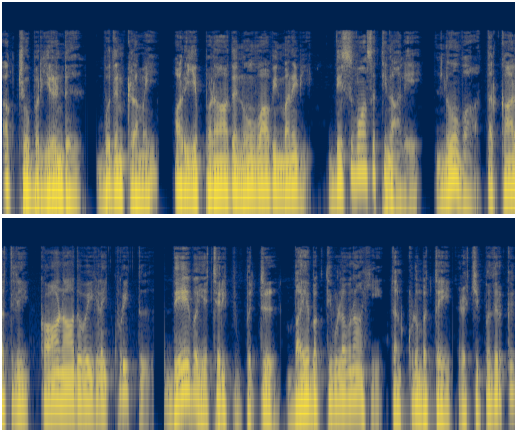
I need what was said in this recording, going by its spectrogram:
அக்டோபர் இரண்டு புதன்கிழமை அறியப்படாத நோவாவின் மனைவி. விசுவாசத்தினாலே நோவா தற்காலத்திலே காணாதவைகளை குறித்து தேவ எச்சரிப்பு பெற்று பயபக்தி உள்ளவனாகி தன் குடும்பத்தை ரட்சிப்பதற்கு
